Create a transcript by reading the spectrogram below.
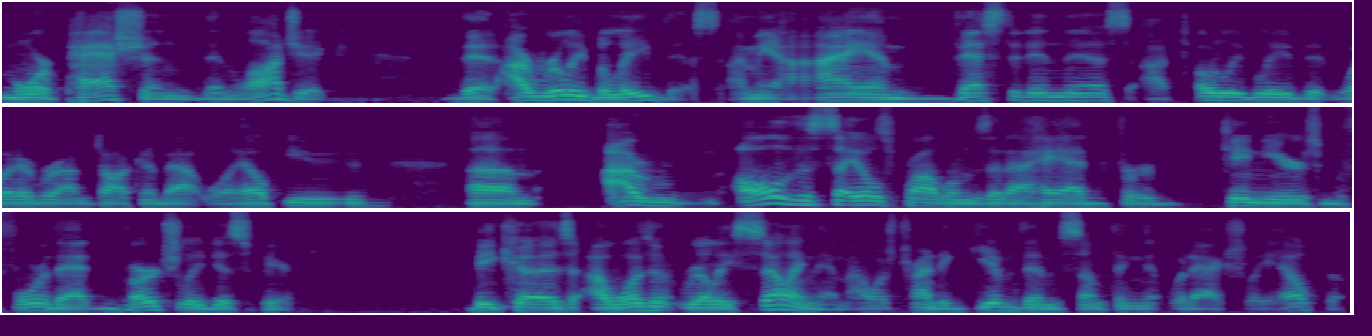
more passion than logic, that I really believe this. I mean, I am vested in this. I totally believe that whatever I'm talking about will help you. Um, I all the sales problems that I had for 10 years before that virtually disappeared because I wasn't really selling them. I was trying to give them something that would actually help them.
